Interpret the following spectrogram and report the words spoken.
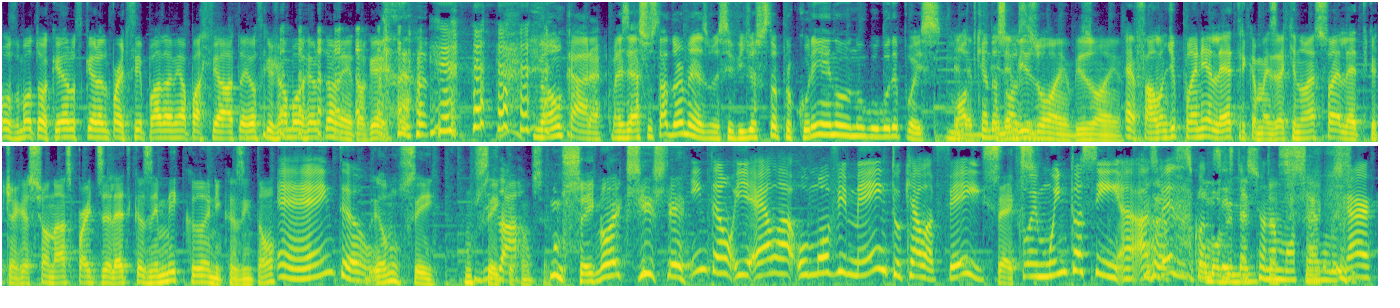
os motoqueiros querendo participar da minha passeata e os que já morreram também, tá ok? Não, cara, mas é assustador mesmo. Esse vídeo é assustador. Procurem aí no, no Google depois. Moto ele que é, anda ele é sozinha. bizonho, bizonho. É, falam de pane elétrica, mas é que não é só elétrica, tinha que acionar as partes elétricas e mecânicas, então É, então. eu não sei, não sei o que Bizarro. aconteceu. Não sei. Não existe! Então, e ela, o movimento que ela fez Sexy. foi muito assim. Às vezes, quando você estaciona a é moto em algum lugar,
